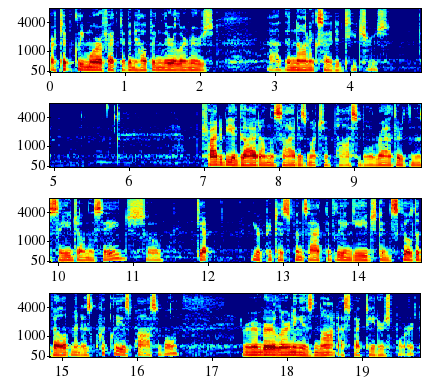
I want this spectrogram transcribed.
are typically more effective in helping their learners uh, than non-excited teachers. Try to be a guide on the side as much as possible rather than the sage on the sage. So get your participants actively engaged in skill development as quickly as possible. Remember, learning is not a spectator sport.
